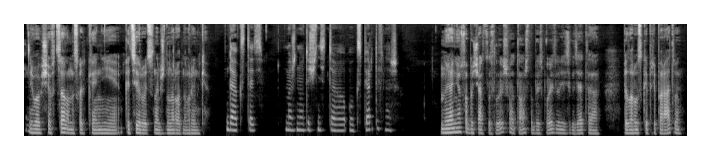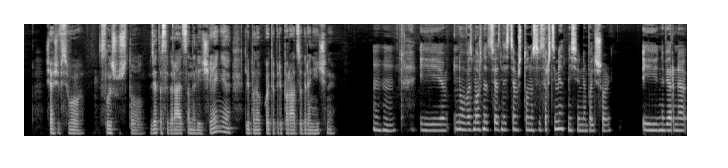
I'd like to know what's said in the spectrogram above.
И вообще в целом, насколько они котируются на международном рынке. Да, кстати. Можно уточнить это у экспертов наших. Ну, я не особо часто слышу о том, чтобы использовались где-то белорусские препараты. Чаще всего слышу, что где-то собирается на лечение, либо на какой-то препарат заграничный. Угу. И, ну, возможно, это связано с тем, что у нас ассортимент не сильно большой. И, наверное,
